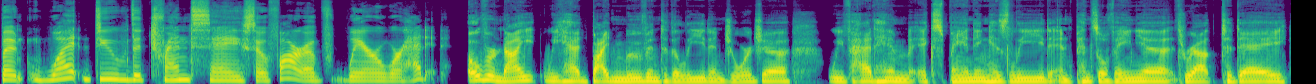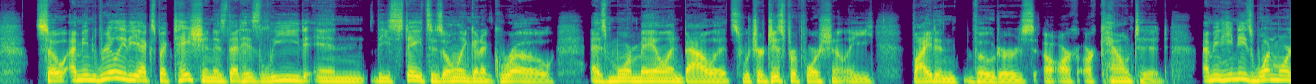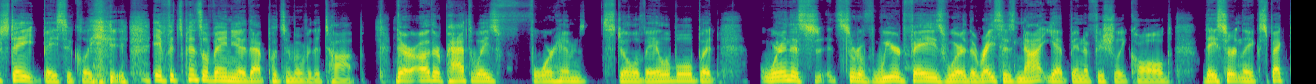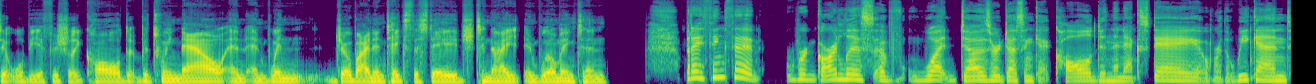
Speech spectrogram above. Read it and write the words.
But what do the trends say so far of where we're headed? Overnight, we had Biden move into the lead in Georgia. We've had him expanding his lead in Pennsylvania throughout today. So, I mean, really, the expectation is that his lead in these states is only going to grow as more mail in ballots, which are disproportionately Biden voters, are, are counted. I mean, he needs one more state, basically. if it's Pennsylvania, that puts him over the top. There are other pathways for him still available, but we're in this sort of weird phase where the race has not yet been officially called. They certainly expect it will be officially called between now and, and when Joe Biden takes the stage tonight in Wilmington. But I think that regardless of what does or doesn't get called in the next day over the weekend,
